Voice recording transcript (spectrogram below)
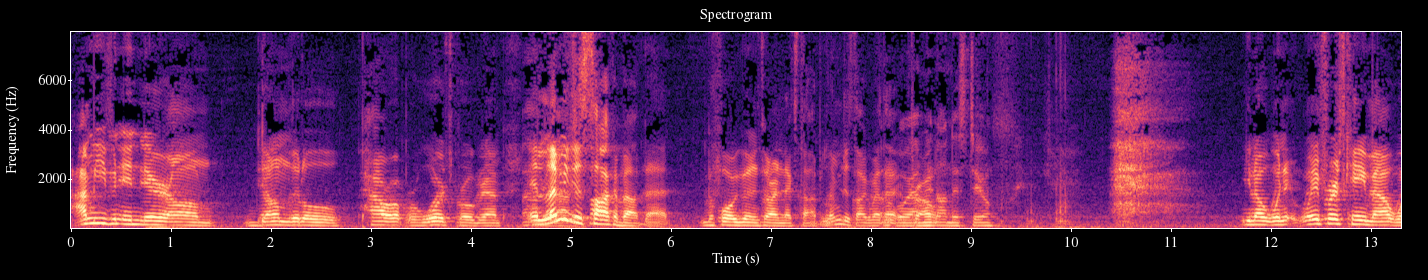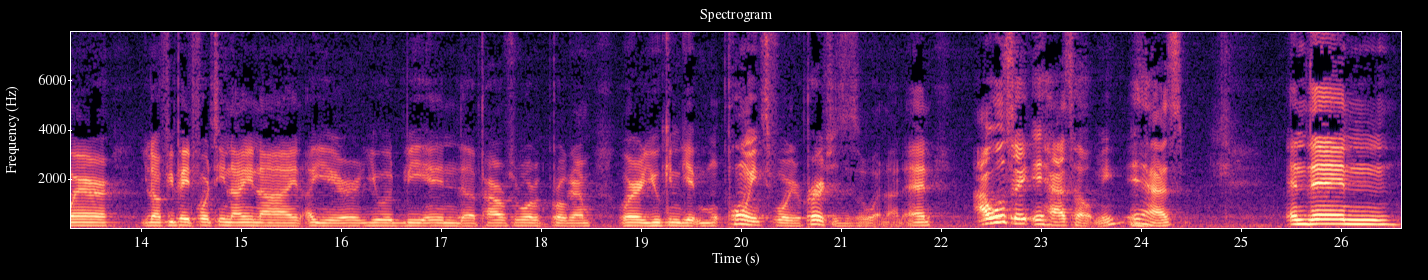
I'm even in their um, dumb little power up rewards program. And let me just talk about that before we go into our next topic. Let me just talk about Oh that. boy, I'm in on this too. You know when it, when it first came out, where you know if you paid fourteen ninety nine a year, you would be in the Power Reward program where you can get points for your purchases and whatnot. And I will say it has helped me. It mm-hmm. has. And then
